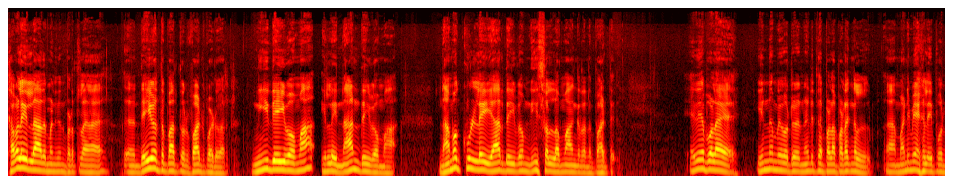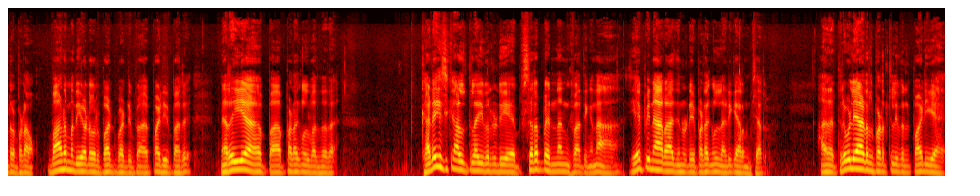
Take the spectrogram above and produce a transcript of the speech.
கவலை இல்லாத மனிதன் படத்தில் தெய்வத்தை பார்த்து ஒரு பாட்டு பாடுவார். நீ தெய்வமா? இல்லை நான் தெய்வமா? நமக்குள்ளே யார் தெய்வம்? நீ சொல்லம்மாங்கிற அந்த பாட்டு. இதே போல் இன்னும் இவர் நடித்த பல படங்கள் மணிமேகலை போன்ற படம். பானுமதியோட ஒரு பாட்டு பாடி பாடியிருப்பார். நிறைய ப படங்கள் வந்தது. கடைசி காலத்தில் இவருடைய சிறப்பு என்னன்னு பார்த்தீங்கன்னா ஏபி நாகராஜனுடைய படங்கள் நடிக்க ஆரம்பித்தார் அதில் திருவிளையாடல் படத்தில் இவர் பாடிய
